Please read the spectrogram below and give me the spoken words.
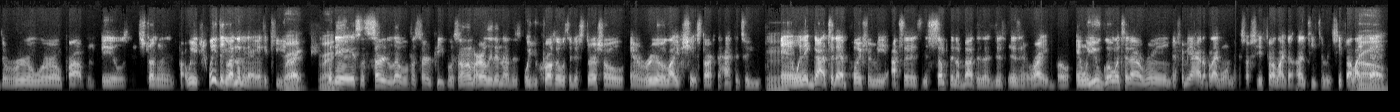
the real world problems, bills, and struggling. We we didn't think about none of that as a kid, right? right? right. But then it's a certain level for certain people. Some earlier than others, where you cross over to this threshold and real life shit starts to happen to you. Mm-hmm. Mm-hmm. And when it got to that point for me, I said, "It's something about this that just isn't right, bro." And when you go into that room, and for me, I had a black woman, so she felt like a auntie to me. She felt like that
